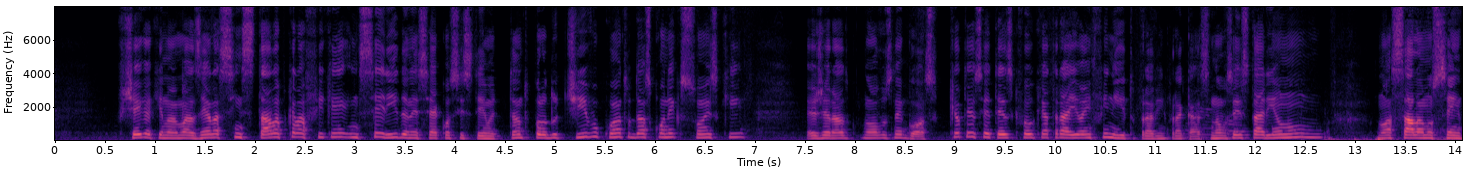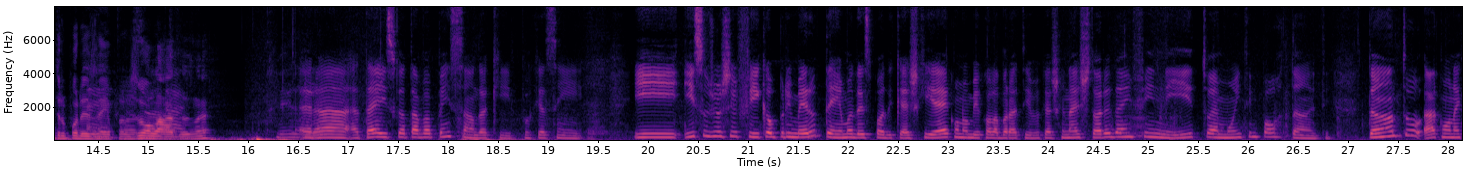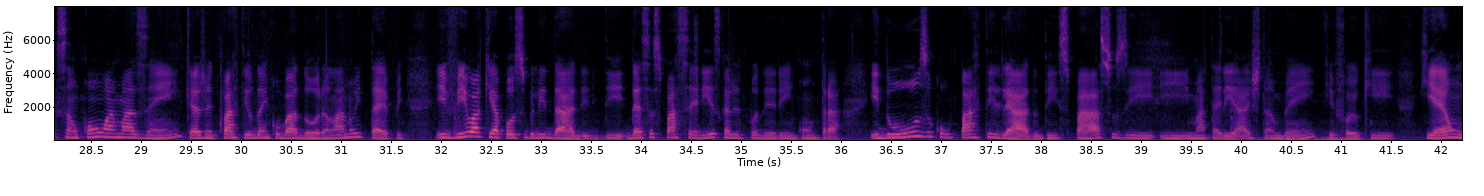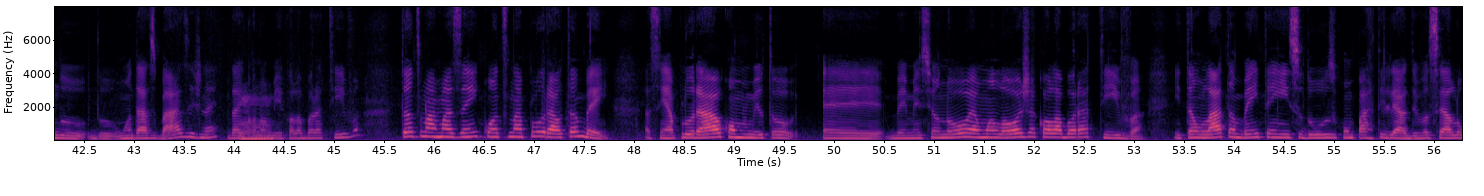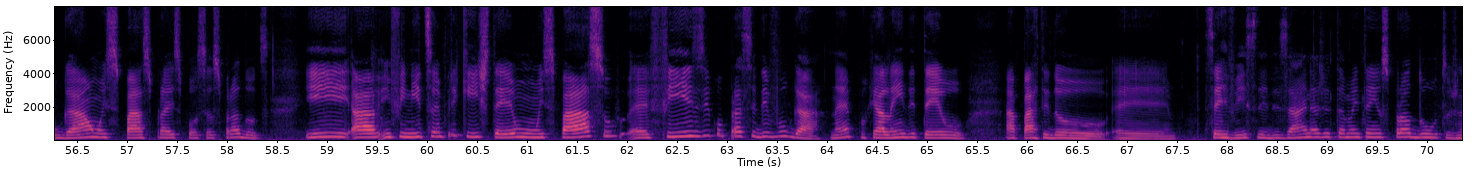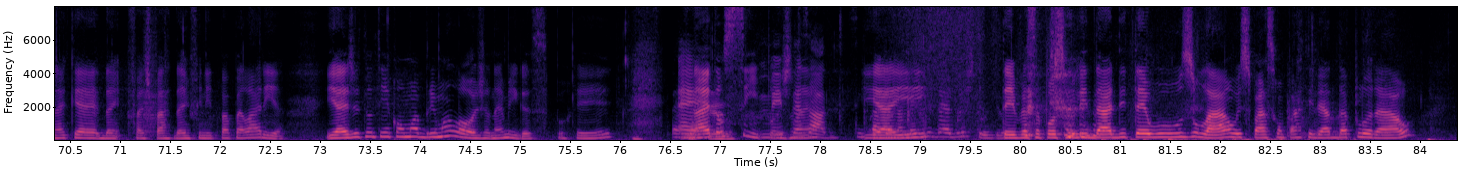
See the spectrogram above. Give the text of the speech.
chega aqui no armazém, ela se instala porque ela fica inserida nesse ecossistema, tanto produtivo quanto das conexões que é gerado com novos negócios. Que eu tenho certeza que foi o que atraiu a Infinito para vir para cá. Senão vocês estariam num, numa sala no centro, por exemplo, isoladas, né? Era até isso que eu estava pensando aqui, porque assim. E isso justifica o primeiro tema desse podcast, que é economia colaborativa, que acho que na história da Infinito é muito importante. Tanto a conexão com o armazém, que a gente partiu da incubadora lá no ITEP e viu aqui a possibilidade de, dessas parcerias que a gente poderia encontrar e do uso compartilhado de espaços e, e materiais também, que foi o que, que é um do, do- uma das bases né, da Uhum. economia colaborativa tanto no armazém quanto na plural também. Assim, a plural, como o Milton eh, bem mencionou, é uma loja colaborativa. Então lá também tem isso do uso compartilhado, de você alugar um espaço para expor seus produtos. E a Infinito sempre quis ter um espaço eh, físico para se divulgar, né? Porque além de ter o, a parte do eh, serviço de design, a gente também tem os produtos, né? Que é da- faz parte da Infinito Papelaria. E aí a gente não tinha como abrir uma loja, né, amigas? Porque É, não é tão meio simples, né? pesado. E aí. Teve essa possibilidade de ter o uso lá, o espaço compartilhado da Plural,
